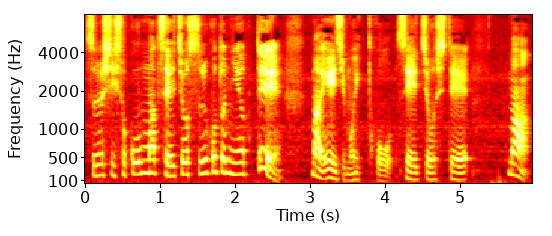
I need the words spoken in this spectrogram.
するし、そこをま成長することによって、まあ、エイジも一個成長して、まあ、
